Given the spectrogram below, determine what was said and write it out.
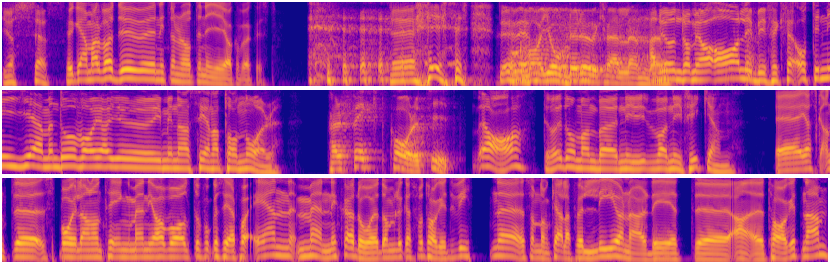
Jösses. Hur gammal var du 1989, Jakob Öqvist? Eh, Och vad gjorde du kvällen? Ja, du undrar om jag har alibi för kväll. 89, men då var jag ju i mina sena tonår. Perfekt porrtid. Ja, det var ju då man började ny, vara nyfiken. Eh, jag ska inte spoila någonting, men jag har valt att fokusera på en människa då. De lyckas få tag i ett vittne som de kallar för Leonard. Det är ett eh, taget namn.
